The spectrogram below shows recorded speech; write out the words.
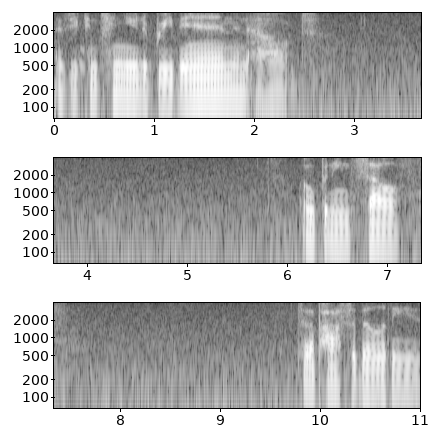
As you continue to breathe in and out, opening self to the possibilities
